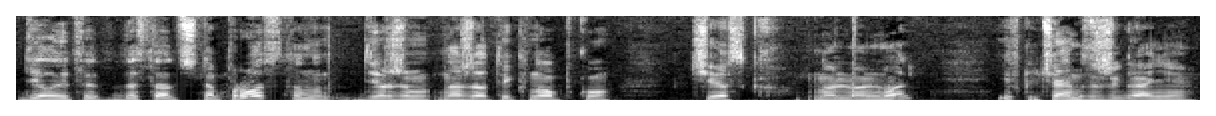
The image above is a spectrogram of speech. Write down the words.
Делается это достаточно просто. Держим нажатой кнопку Ческ 000 и включаем зажигание.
